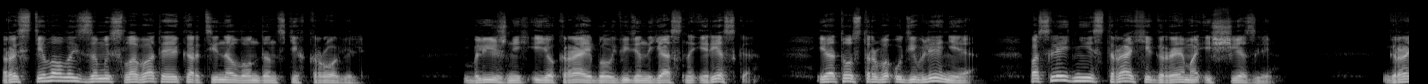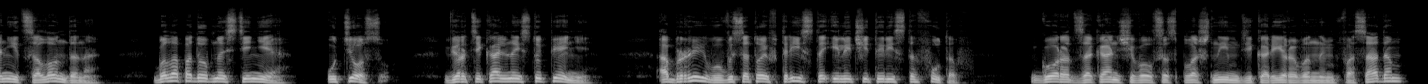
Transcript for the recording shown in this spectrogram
расстилалась замысловатая картина лондонских кровель. Ближний ее край был виден ясно и резко — и от острого удивления последние страхи Грэма исчезли. Граница Лондона была подобна стене, утесу, вертикальной ступени, обрыву высотой в 300 или 400 футов. Город заканчивался сплошным декорированным фасадом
